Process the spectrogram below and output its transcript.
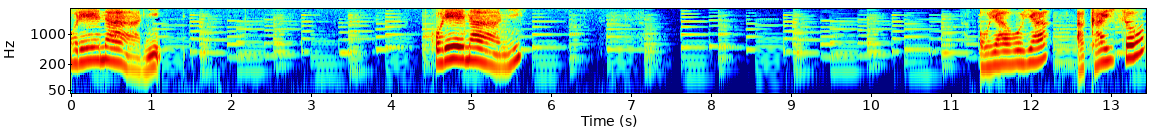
これなーに。これなーに。おやおや赤いぞ。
